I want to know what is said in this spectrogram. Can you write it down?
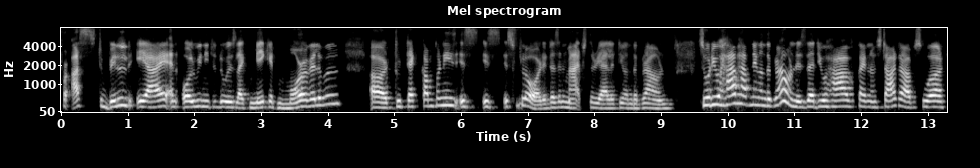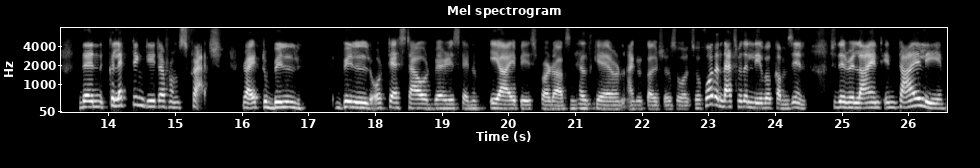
for us to build AI and all we need to do is like make it more available uh, to tech companies is, is, is flawed. It doesn't match the reality on the ground. So what you have happening on the ground is that you have kind of startups who are then collecting data from scratch, right, to build build or test out various kind of AI based products in healthcare and agriculture, so on and so forth. And that's where the labor comes in. So they're reliant entirely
